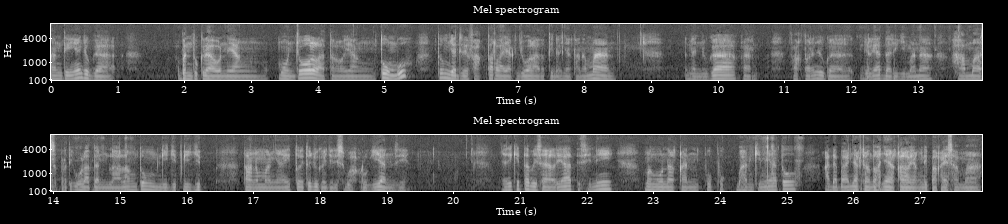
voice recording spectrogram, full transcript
nantinya juga bentuk daun yang muncul atau yang tumbuh itu menjadi faktor layak jual atau tidaknya tanaman. Dan juga faktornya juga dilihat dari gimana hama seperti ulat dan belalang tuh menggigit-gigit tanamannya itu itu juga jadi sebuah kerugian sih. Jadi kita bisa lihat di sini menggunakan pupuk bahan kimia tuh ada banyak contohnya. Kalau yang dipakai sama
